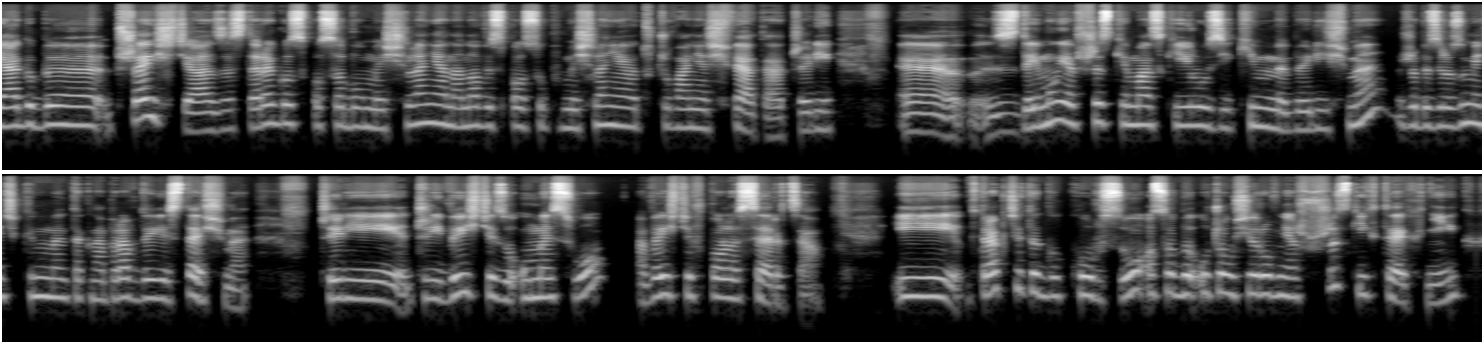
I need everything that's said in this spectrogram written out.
jakby przejścia ze starego sposobu myślenia na nowy sposób myślenia i odczuwania świata, czyli e, zdejmuje wszystkie maski iluzji, kim my byliśmy, żeby zrozumieć, kim my tak naprawdę jesteśmy, czyli, czyli wyjście z umysłu a wejście w pole serca. I w trakcie tego kursu osoby uczą się również wszystkich technik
